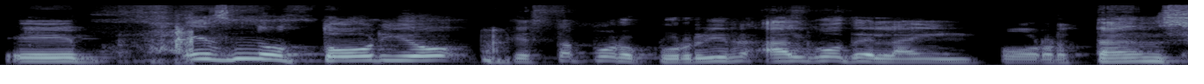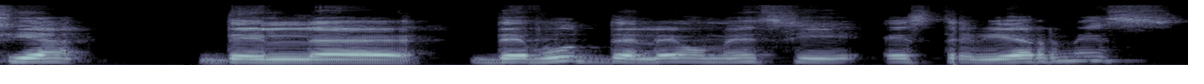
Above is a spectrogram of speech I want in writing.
Eh, ¿Es notorio que está por ocurrir algo de la importancia del eh, debut de Leo Messi este viernes?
